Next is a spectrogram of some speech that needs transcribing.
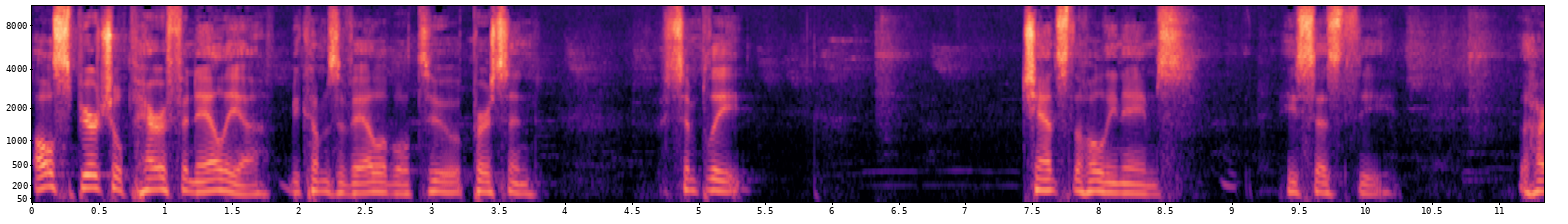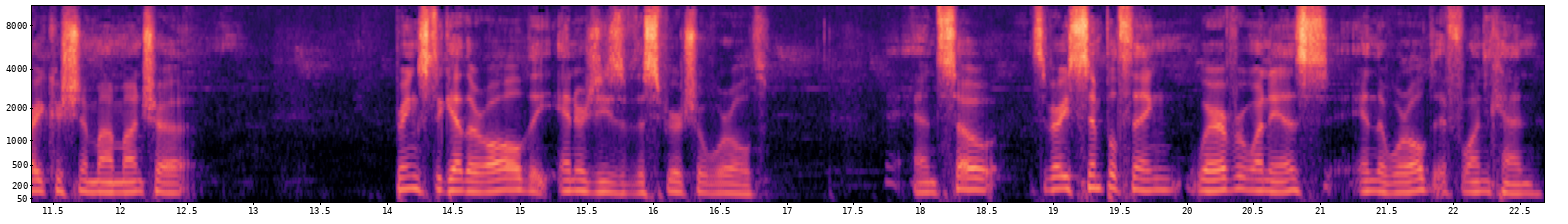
all spiritual paraphernalia becomes available to a person who simply chants the holy names. He says the, the Hare Krishna Maha Mantra brings together all the energies of the spiritual world. And so it's a very simple thing wherever one is in the world, if one can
